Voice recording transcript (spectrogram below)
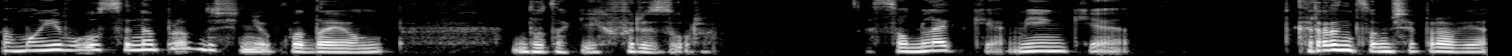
A moje włosy naprawdę się nie układają do takich fryzur. Są lekkie, miękkie, kręcą się prawie,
